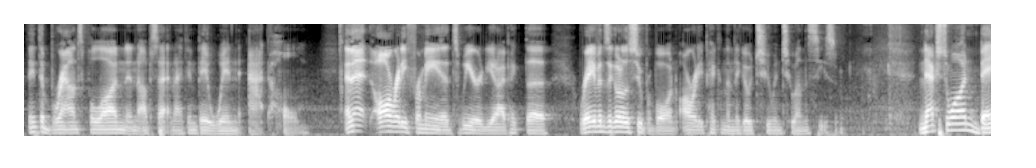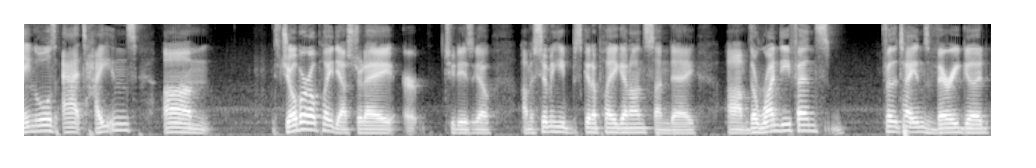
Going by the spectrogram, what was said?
I think the Browns pull on an upset, and I think they win at home. And that already for me, it's weird. You know, I picked the Ravens to go to the Super Bowl, and already picking them to go two and two on the season. Next one, Bengals at Titans. Um, Joe Burrow played yesterday or two days ago. I'm assuming he's going to play again on Sunday. Um, the run defense for the Titans, very good.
